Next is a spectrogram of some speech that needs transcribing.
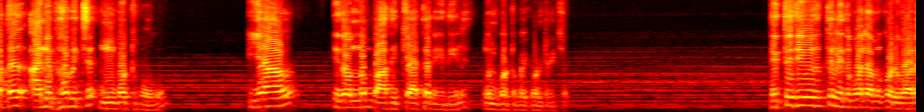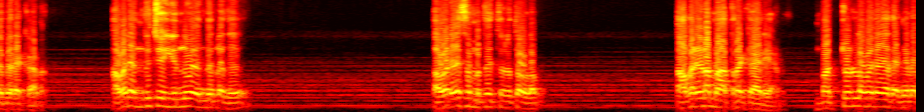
അത് അനുഭവിച്ച് മുൻപോട്ട് പോകും. ഇയാൾ ഇതൊന്നും ബാധിക്കാത്ത രീതിയിൽ മുൻപോട്ട് പോയിക്കൊണ്ടിരിക്കും. നിത്യജീവിതത്തിൽ ഇതുപോലെ നമുക്ക് ഒരുപാട് പേരെ കാണാം. അവരെന്ത് ചെയ്യുന്നു എന്നുള്ളത് അവരെ സംബന്ധിച്ചിടത്തോളം അവരുടെ മാത്രം കാര്യമാണ് മറ്റുള്ളവരെ അതെങ്ങനെ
